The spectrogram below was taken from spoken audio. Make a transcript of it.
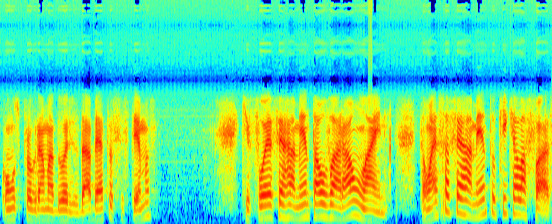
com os programadores da Beta Sistemas, que foi a ferramenta Alvará Online. Então, essa ferramenta, o que, que ela faz?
